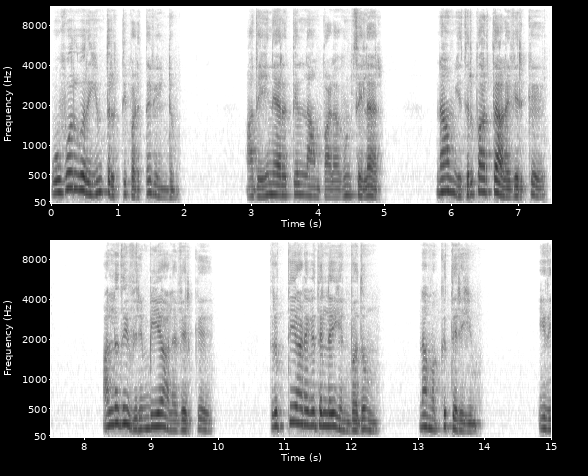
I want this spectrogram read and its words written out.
ஒவ்வொருவரையும் திருப்திப்படுத்த வேண்டும். அதே நேரத்தில் நாம் பழகும் சிலர். நாம் எதிர்பார்த்த அளவிற்கு அல்லது விரும்பிய அளவிற்கு திருப்தி அடைவதில்லை என்பதும் நமக்கு தெரியும். இது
